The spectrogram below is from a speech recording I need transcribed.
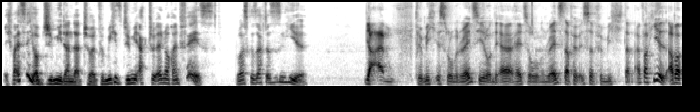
ich weiß nicht, ob Jimmy dann da turnt. Für mich ist Jimmy aktuell noch ein Face. Du hast gesagt, das ist ein Heel. Ja, ähm, für mich ist Roman Reigns Heal und er hält so Roman Reigns, dafür ist er für mich dann einfach Heal. Aber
